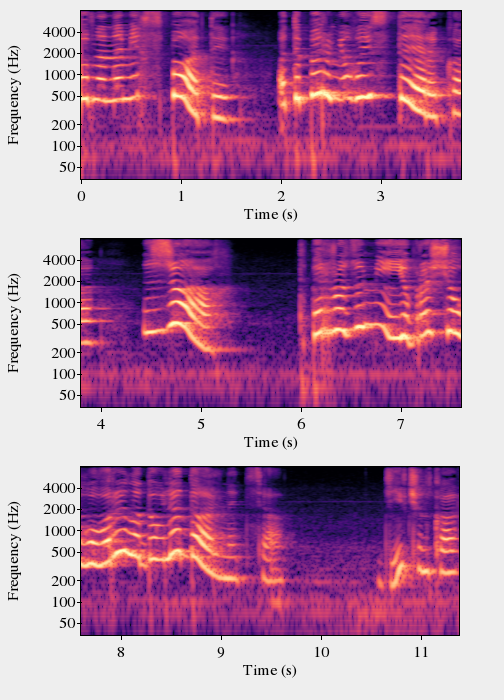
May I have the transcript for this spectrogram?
Певно, не міг спати, а тепер у нього істерика, жах. Тепер розумію, про що говорила доглядальниця. Дівчинка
